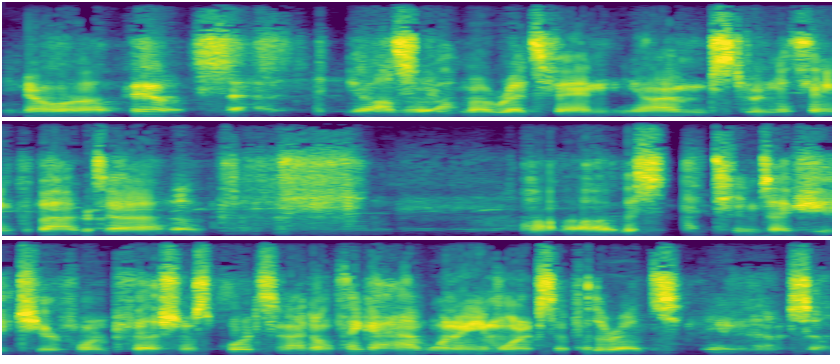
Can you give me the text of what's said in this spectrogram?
You know, uh, Yeah. you know, I'm a, I'm a Reds fan. You know, I'm starting to think about uh, uh, uh, the, the teams I cheer for in professional sports, and I don't think I have one anymore except for the Reds. You know, so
